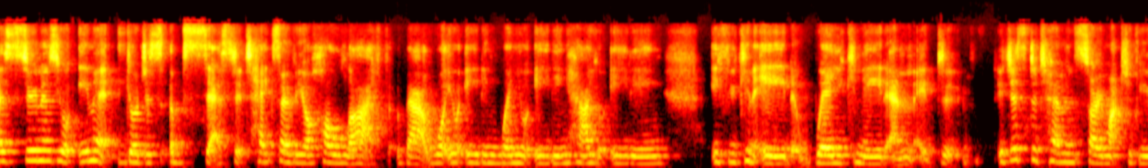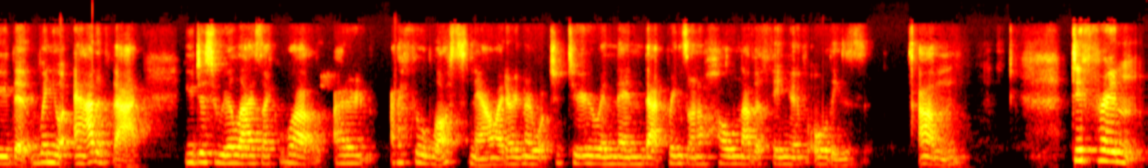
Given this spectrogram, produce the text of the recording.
as soon as you're in it you're just obsessed. It takes over your whole life about what you're eating when you're eating how you're eating if you can eat where you can eat. And it it just determines so much of you that when you're out of that you just realize like wow i don't i feel lost now. I don't know what to do. And then that brings on a whole nother thing of all these um, different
